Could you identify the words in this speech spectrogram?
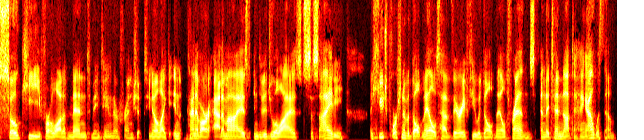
so key for a lot of men to maintain their friendships. You know, like in mm-hmm. kind of our atomized, individualized society, a huge portion of adult males have very few adult male friends and they tend not to hang out with them.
